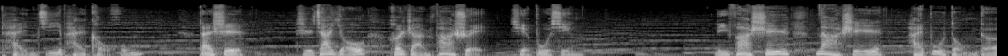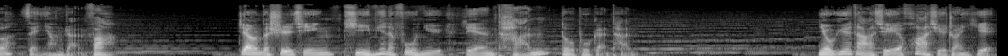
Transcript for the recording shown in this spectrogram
坦吉牌口红，但是。指甲油和染发水却不行。理发师那时还不懂得怎样染发，这样的事情，体面的妇女连谈都不敢谈。纽约大学化学专业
